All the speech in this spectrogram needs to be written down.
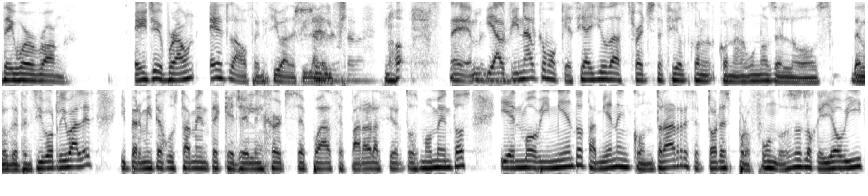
they were wrong. AJ Brown es la ofensiva de Filadelfia. ¿no? Eh, y al final como que sí ayuda a stretch the field con, con algunos de los, de los defensivos rivales y permite justamente que Jalen Hurts se pueda separar a ciertos momentos y en movimiento también encontrar receptores profundos. Eso es lo que yo vi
